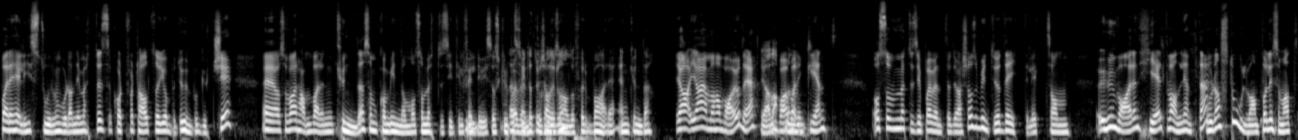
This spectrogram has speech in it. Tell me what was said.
bare hele historien om hvordan de møttes. Kort fortalt så jobbet jo hun på Gucci, og så var han bare en kunde som kom innom, og så møttes de tilfeldigvis og skulle Det er sykt at du kaller sånn. Ronaldo for bare en kunde. Ja, ja, ja, men han var jo det. Ja da, han var jo men- bare en klient. Og så møttes de på eventer og diverse, og så begynte de å date litt sånn Hun var en helt vanlig jente. Hvordan stoler man på liksom at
